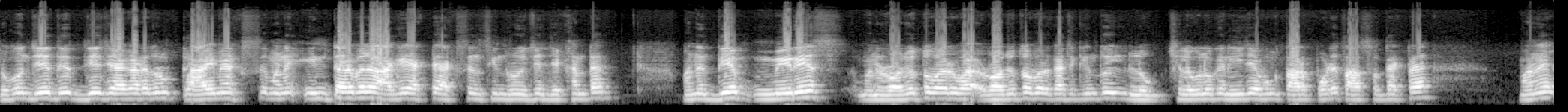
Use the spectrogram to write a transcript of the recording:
যখন যে যে- জায়গাটা ধরুন ক্লাইম্যাক্স মানে ইন্টারভেলের আগে একটা অ্যাকশন সিন রয়েছে যেখানটা মানে দেব মেরেস মানে রজতবার রজতবার কাছে কিন্তু এই লোক ছেলেগুলোকে নিয়ে যায় এবং তারপরে তার সাথে একটা মানে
